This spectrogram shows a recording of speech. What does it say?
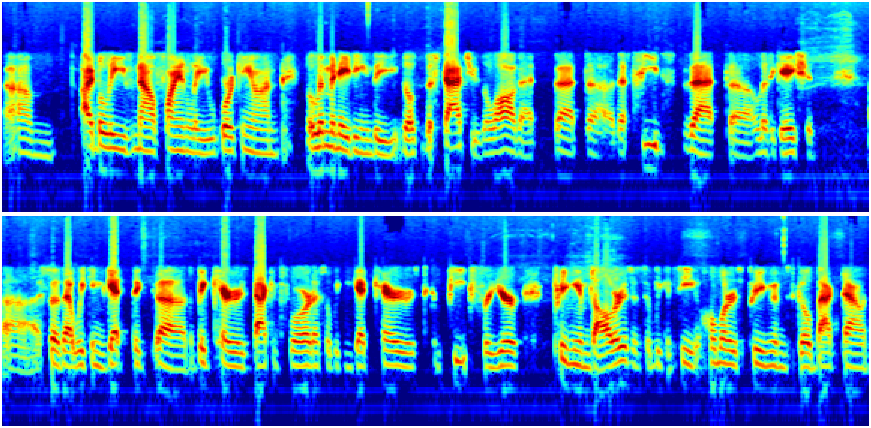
um, I believe now finally working on eliminating the the, the statute, the law that that uh, that feeds that uh, litigation, uh, so that we can get the uh, the big carriers back in Florida, so we can get carriers to compete for your premium dollars, and so we can see homeowners premiums go back down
